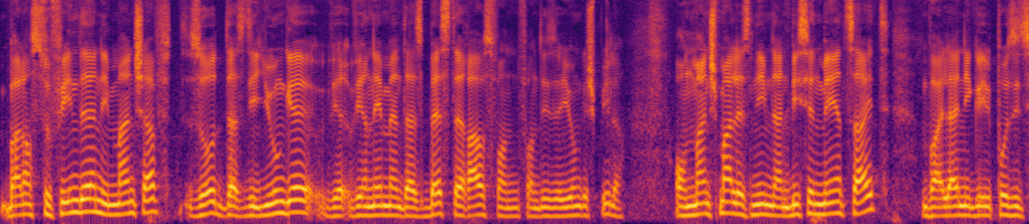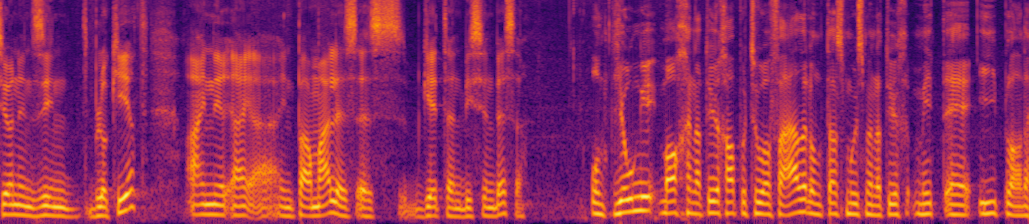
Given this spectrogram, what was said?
Balance zu finden in Mannschaft, so dass die Jungen, wir, wir nehmen das Beste raus von, von diesen jungen Spielern. Und manchmal es nimmt ein bisschen mehr Zeit, weil einige Positionen sind blockiert. Ein, ein paar Mal es, es geht ein bisschen besser. Und die Junge machen natürlich ab und zu Fehler und das muss man natürlich mit äh, einplanen.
